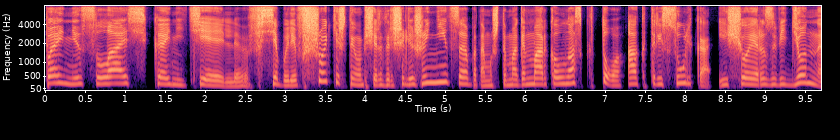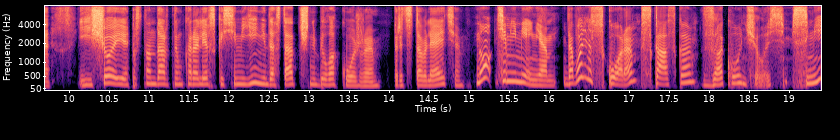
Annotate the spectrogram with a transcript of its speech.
понеслась канитель. Все были в шоке, что им вообще разрешили жениться, потому что Меган Маркл у нас кто? Актрисулька, еще и разведенная, и еще и по стандартам королевской семьи недостаточно белокожая. Представляете? Но, тем не менее, довольно скоро сказка закончилась. СМИ,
